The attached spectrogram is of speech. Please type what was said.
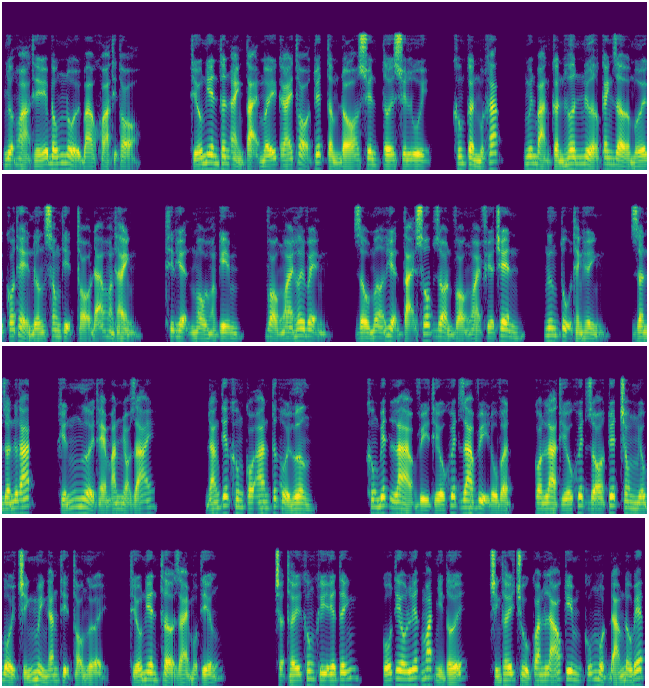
nhượng hỏa thế bỗng nổi bao khỏa thịt thỏ. Thiếu niên thân ảnh tại mấy cái thỏ tuyết tầm đó xuyên tới xuyên lui, không cần một khắc, nguyên bản cần hơn nửa canh giờ mới có thể nướng xong thịt thỏ đã hoàn thành, thịt hiện màu hoàng kim, vỏ ngoài hơi vện, dầu mỡ hiện tại xốp giòn vỏ ngoài phía trên, ngưng tụ thành hình, dần dần nước át khiến người thèm ăn nhỏ rãi đáng tiếc không có an tức hồi hương. Không biết là vì thiếu khuyết gia vị đồ vật, còn là thiếu khuyết gió tuyết trong miếu bồi chính mình ăn thịt thỏ người, thiếu niên thở dài một tiếng. Chợt thấy không khí yên tĩnh cố tiêu liếc mắt nhìn tới, chính thấy chủ quan lão kim cũng một đám đầu bếp,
